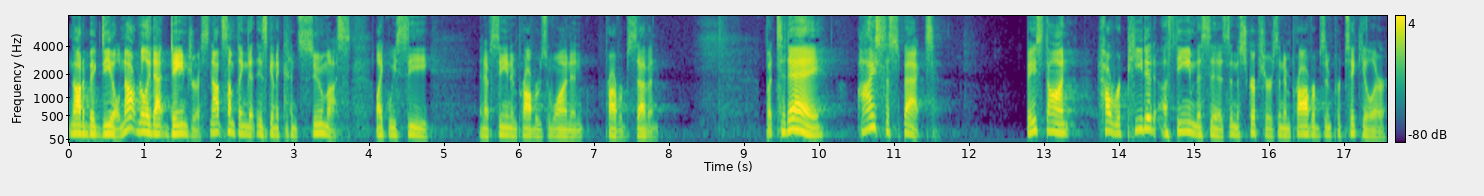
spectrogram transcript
not a big deal, not really that dangerous, not something that is going to consume us like we see and have seen in Proverbs 1 and Proverbs 7. But today, I suspect, based on how repeated a theme this is in the scriptures and in Proverbs in particular,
